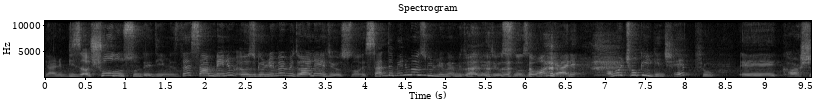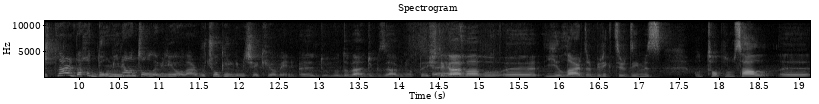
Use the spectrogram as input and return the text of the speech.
Yani biz aşı olunsun dediğimizde sen benim özgürlüğüme müdahale ediyorsun. E sen de benim özgürlüğüme müdahale ediyorsun o zaman. Yani ama çok ilginç hep Çok. e, karşıtlar daha dominant olabiliyorlar. Bu çok ilgimi çekiyor benim. Evet, bu da bence güzel bir nokta. İşte Evet. galiba bu e, yıllardır biriktirdiğimiz o toplumsal e,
